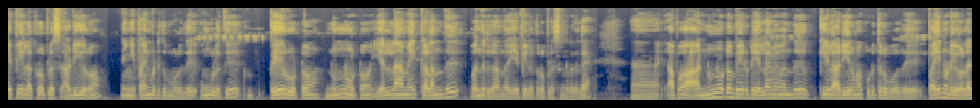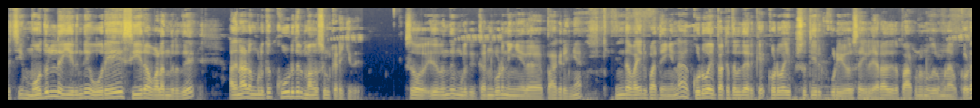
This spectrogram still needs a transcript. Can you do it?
ஏபிஎல் அக்ரோ ப்ளஸ் அடியுரம் நீங்கள் பயன்படுத்தும் பொழுது உங்களுக்கு பேரோட்டம் நுண்ணோட்டம் எல்லாமே கலந்து வந்துடுது அந்த ஏபிஎல் அக்ரோ ப்ளஸ்ங்கிறதுல அப்போ நுண்ணோட்டம் பேரோட்டம் பேரூட்டம் எல்லாமே வந்து கீழே அடியுரமாக கொடுத்துற போது பயிரினுடைய வளர்ச்சி முதல்ல இருந்தே ஒரே சீராக வளர்ந்துருது. அதனால் உங்களுக்கு கூடுதல் மகசூல் கிடைக்கிது. ஸோ இது வந்து உங்களுக்கு கண்கூட நீங்கள் இதை பார்க்குறீங்க இந்த வயல் பார்த்தீங்கன்னா கொடுவாய் பக்கத்தில் தான் இருக்குது கொடுவாய் சுற்றி இருக்கக்கூடிய விவசாயிகள் யாராவது இதை பார்க்கணுன்னு விரும்பினா கூட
